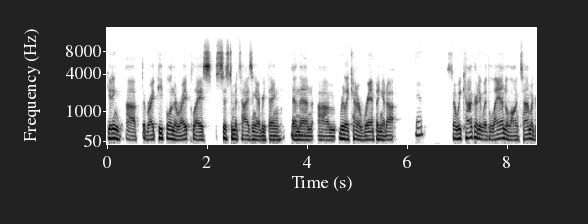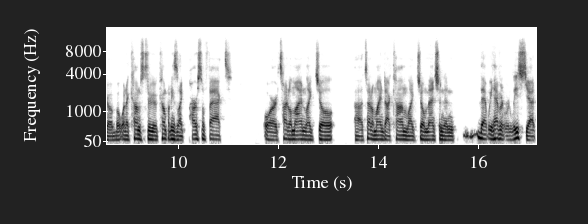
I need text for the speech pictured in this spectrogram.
getting uh, the right people in the right place systematizing everything mm-hmm. and then um, really kind of ramping it up yep. so we conquered it with land a long time ago but when it comes to companies like parcelfact or TitleMine like jill uh, titlemine.com like jill mentioned and that we haven't released yet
